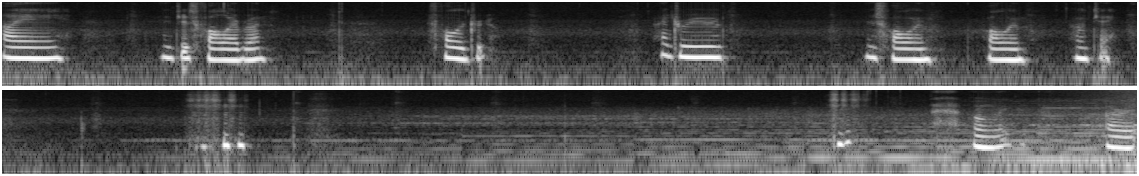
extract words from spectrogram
Hi. You just follow everyone. Follow Drew. Hi Drew. Just follow him. Follow him. Okay. oh my god. Alright.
